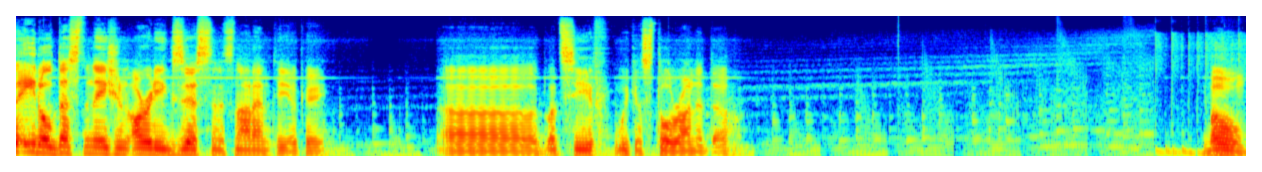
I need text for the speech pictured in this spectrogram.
fatal destination already exists and it's not empty. Okay. Uh, let's see if we can still run it though. Boom.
